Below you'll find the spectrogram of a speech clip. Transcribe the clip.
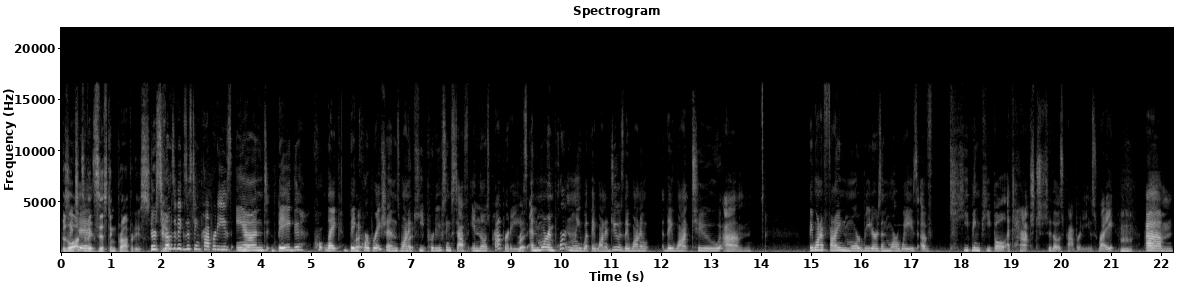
There's lots of is- existing properties. There's Yeah. tons of existing properties Yeah. and big co- like big Right. corporations want Right. to keep producing stuff in those properties. Right. And more importantly what they want to do is they want to they want to um they want to find more readers and more ways of keeping people attached to those properties, right? Mhm. Um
